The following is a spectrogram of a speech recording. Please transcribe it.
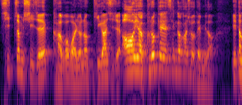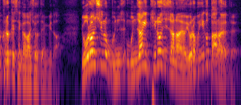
시점 시제, 과거 완료는 기간 시제. 아, 야, 그렇게 생각하셔도 됩니다. 일단 그렇게 생각하셔도 됩니다. 요런 식으로 문, 문장이 길어지잖아요. 여러분 이것도 알아야 돼.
